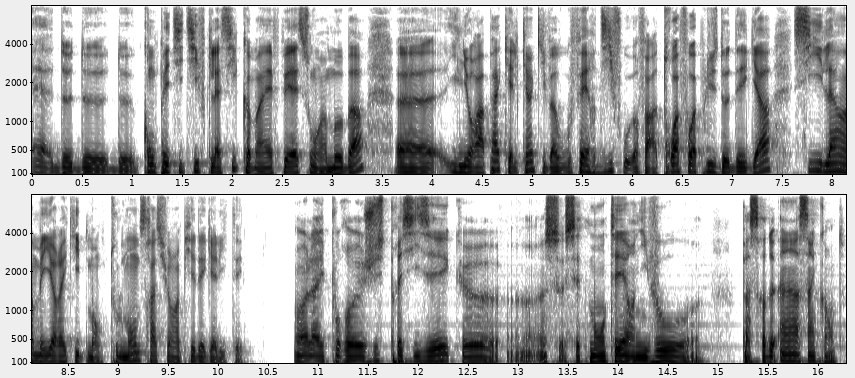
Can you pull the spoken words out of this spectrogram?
euh, de, de, compétitif classique comme un FPS ou un MOBA. Euh, il n'y aura pas quelqu'un qui va vous faire dix fois, enfin trois fois plus de dégâts s'il a un meilleur équipement. Tout le monde sera sur un pied d'égalité. Voilà, et pour euh, juste préciser que cette montée en niveau passera de 1 à 50.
